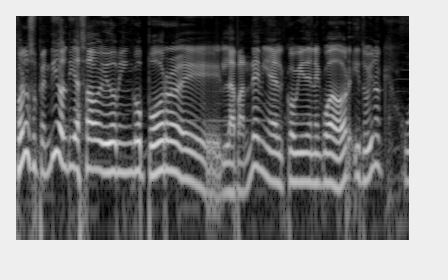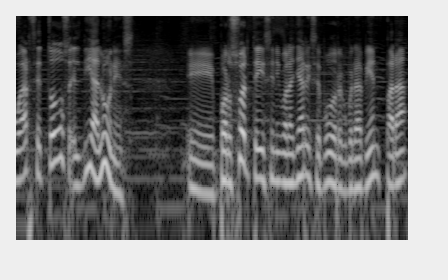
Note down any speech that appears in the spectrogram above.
fueron suspendidos el día sábado y domingo por eh, la pandemia del COVID en Ecuador y tuvieron que jugarse todos el día lunes. Eh, por suerte, dice Nicolás Yarri, se pudo recuperar bien para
